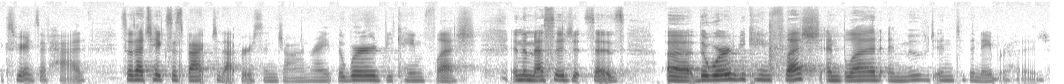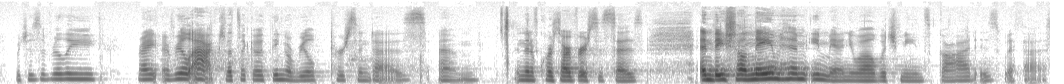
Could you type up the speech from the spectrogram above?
experience I've had. So that takes us back to that verse in John, right? The Word became flesh. In the message, it says, uh, The Word became flesh and blood and moved into the neighborhood, which is a really, right, a real act. That's like a thing a real person does. Um, and then, of course, our verse says, And they shall name him Emmanuel, which means God is with us.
